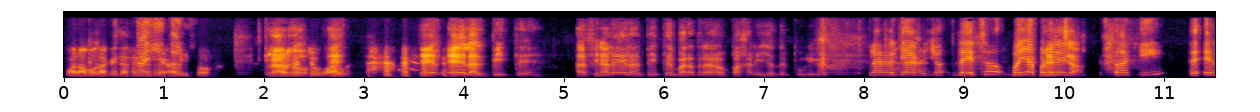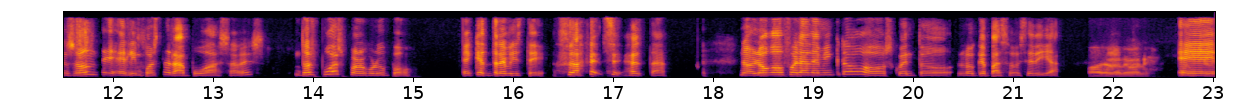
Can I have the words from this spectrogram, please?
o a la boda que te hacen el regalito, Claro, pues esto igual. Es, es el alpiste. Al final es el alpiste para atraer a los pajarillos del público. Claro, claro, yo de hecho voy a poner esto aquí de- en son de el impuesto de la púa, ¿sabes? Dos púas por grupo. En que entreviste, ¿sabes? Ya está. No, luego fuera de micro os cuento lo que pasó ese día. Vale, vale, vale. Eh,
